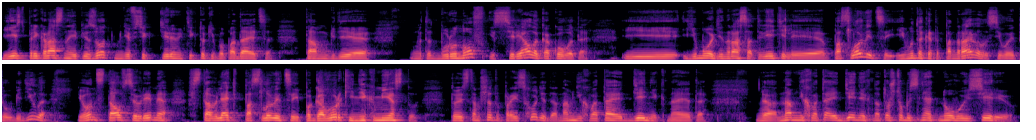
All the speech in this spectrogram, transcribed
Есть прекрасный эпизод, мне все время в ТикТоке попадается, там, где этот Бурунов из сериала какого-то, и ему один раз ответили пословицей, ему так это понравилось, его это убедило, и он стал все время вставлять пословицы и поговорки не к месту. То есть там что-то происходит, а нам не хватает денег на это, а, нам не хватает денег на то, чтобы снять новую серию.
